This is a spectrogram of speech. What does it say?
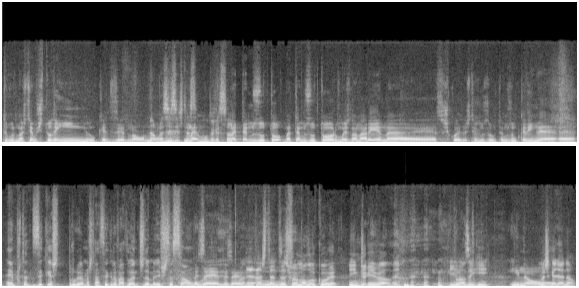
Terror- Nós temos tudo em inho, quer dizer, não... Não, mas existe essa moderação. Matamos o, touro, matamos o touro, mas não na arena, essas coisas. Temos, um- temos um bocadinho a- a, É importante dizer que este programa está a ser gravado antes da manifestação. Pois é, eh, pois é. quando- Às tantas foi uma loucura incrível. E, e nós aqui. e não... Mas se calhar não.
